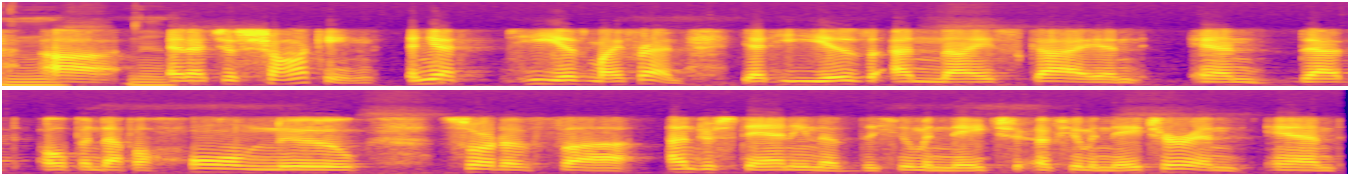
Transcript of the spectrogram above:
mm, uh, yeah. and it's just shocking. And yet, he is my friend. Yet he is a nice guy, and and that opened up a whole new sort of uh, understanding of the human nature of human nature and and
